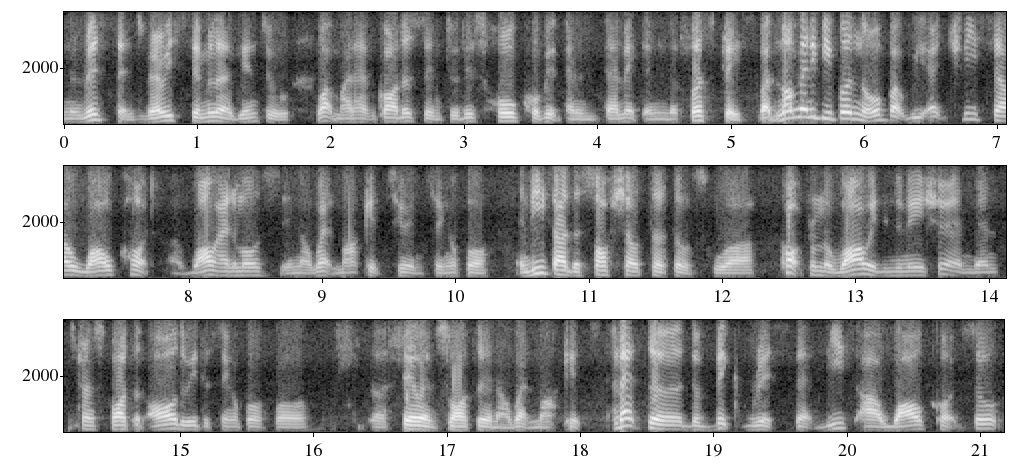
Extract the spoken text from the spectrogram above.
a risk that's very similar again to what might have got us into this whole COVID pandemic in the first place. But not many people know, but we actually sell wild caught uh, wild animals in our wet markets here in Singapore. And these are the soft shell turtles who are caught from the wild in Indonesia and then transported all the way to Singapore for uh, sale and slaughter in our wet markets. And that's the, the big risk that these are wild caught. So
